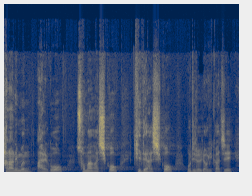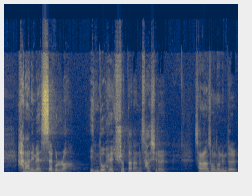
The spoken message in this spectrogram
하나님은 알고 소망하시고 기대하시고 우리를 여기까지 하나님의 세굴라 인도해 주셨다라는 사실을 사랑하는 성도님들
